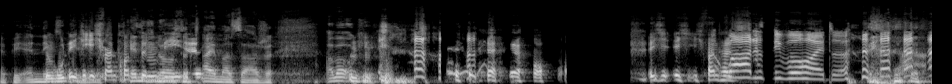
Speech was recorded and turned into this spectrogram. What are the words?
Happy Endings. Gut, ich- ich fand trotzdem ich nur aus die, der äh, Thai-Massage. Aber okay. ich, ich, ich fand halt, wow, das Niveau heute.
